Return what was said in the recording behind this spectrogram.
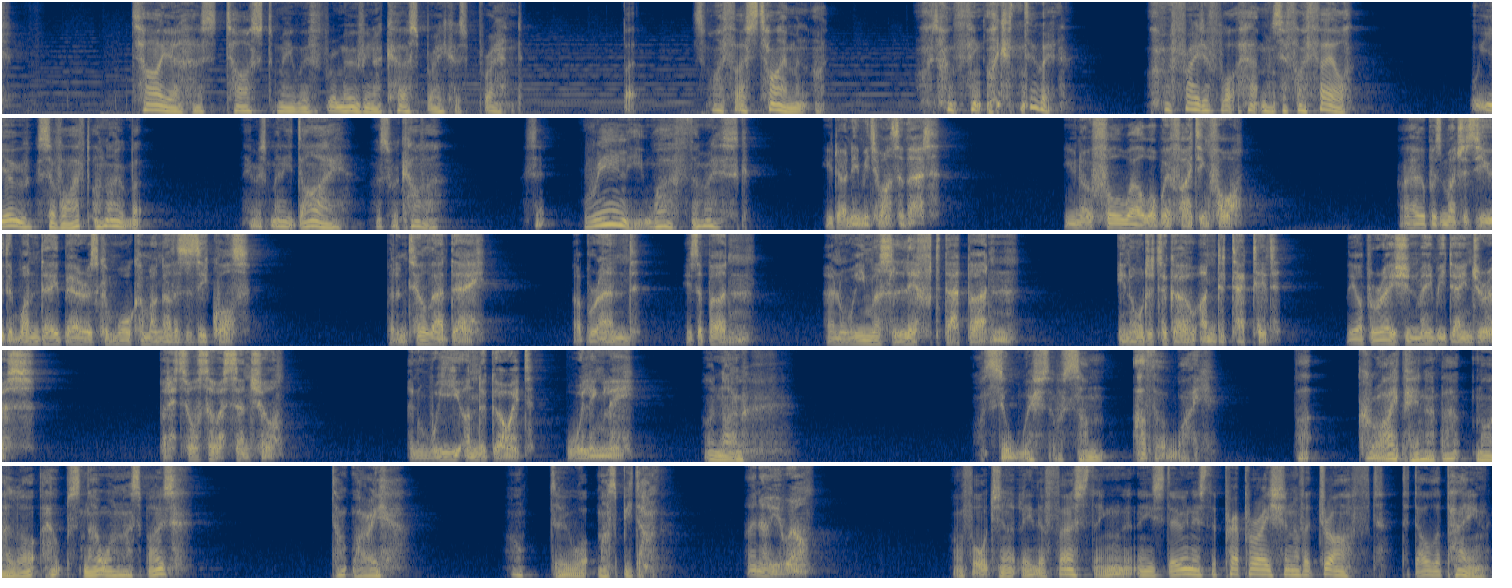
Tarja has tasked me with removing a Cursebreaker's brand. But it's my first time and I, I don't think I can do it. I'm afraid of what happens if I fail. You survived, I know, but here as many die as recover. Is it really worth the risk? You don't need me to answer that. You know full well what we're fighting for. I hope as much as you that one day bearers can walk among others as equals. But until that day, a brand is a burden, and we must lift that burden in order to go undetected. The operation may be dangerous, but it's also essential. And we undergo it willingly. I know. I still wish there was some other way. But griping about my lot helps no one, I suppose. Don't worry. I'll do what must be done. I know you will. Unfortunately, the first thing that needs doing is the preparation of a draft to dull the pain.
